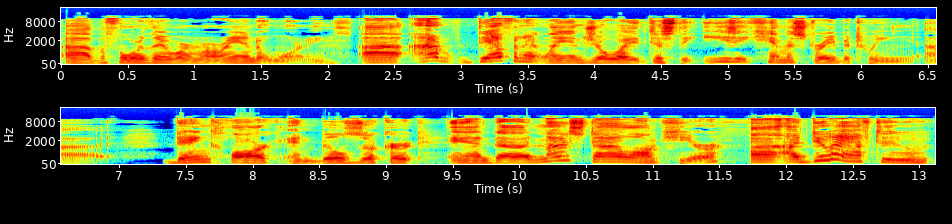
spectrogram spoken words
Uh, before there were Miranda warnings. Uh, I definitely enjoy just the easy chemistry between, uh, Dane Clark and Bill Zuckert, and, uh, nice dialogue here. Uh, I do have to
